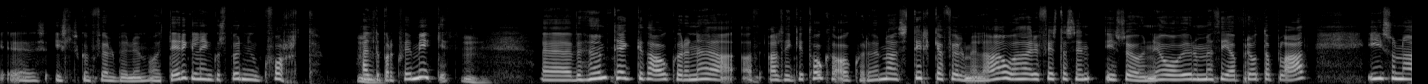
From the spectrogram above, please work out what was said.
íslenskum fjölmiðlum og þetta er ekki lengur spurningum hvort, heldur mm. bara hver mikið. Mm. Uh, við höfum tekið það ákvarðin eða allþengi tók það ákvarðin að styrkja fjölmila og það er í fyrsta sinn í sögunni og við erum með því að brjóta blað í svona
